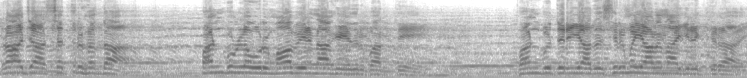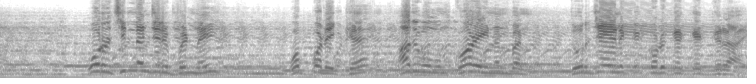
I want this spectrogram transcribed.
ராஜா சத்ருகந்தா பண்புள்ள ஒரு மாவீரனாக எதிர்பார்த்தேன். பண்பு தெரியாத சிறுமையாளனாக இருக்கிறாய் ஒரு சின்னஞ்சிறு பெண்ணை ஒப்படைக்க அதுவும் உன் கோழை நண்பன் துர்ஜயனுக்கு கொடுக்க கேட்கிறாய்.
